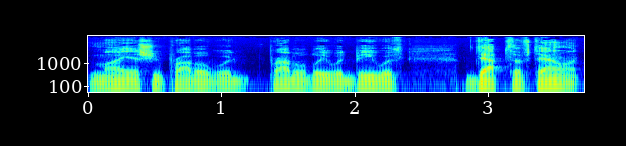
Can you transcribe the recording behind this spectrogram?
my issue probably would probably would be with depth of talent.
